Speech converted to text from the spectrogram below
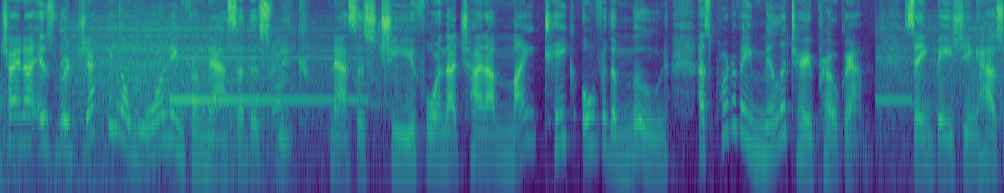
China is rejecting a warning from NASA this week. NASA's chief warned that China might take over the moon as part of a military program, saying Beijing has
